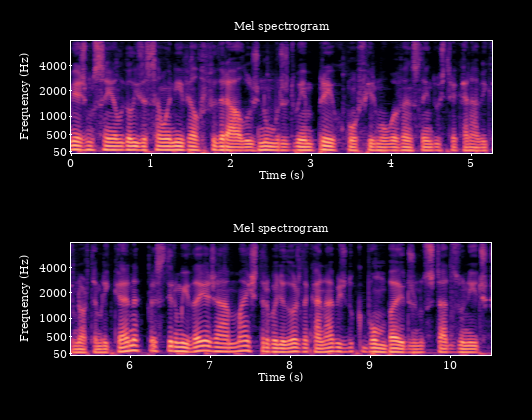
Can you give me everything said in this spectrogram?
Mesmo sem a legalização a nível federal, os números do emprego confirmam o avanço da indústria canábica norte-americana. Para se ter uma ideia, já há mais trabalhadores da cannabis do que bombeiros nos Estados Unidos,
